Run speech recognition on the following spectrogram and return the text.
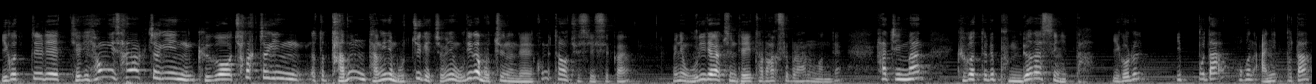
이것들의 되게 형이상학적인 그거 철학적인 어떤 답은 당연히 못 주겠죠. 왜냐면 우리가 못 주는데 컴퓨터가 줄 수 있을까요? 왜냐면 우리가 준 데이터로 학습을 하는 건데. 하지만 그것들을 분별할 수는 있다. 이거를 이쁘다 혹은 안 이쁘다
